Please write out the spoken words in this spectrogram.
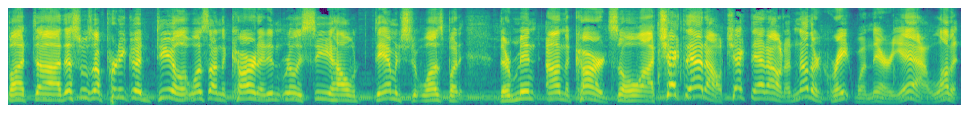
but uh, this was a pretty good deal. It was on the card. I didn't really see how damaged it was, but they're mint on the card. So uh, check that out. Check that out. Another great one there. Yeah, love it.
